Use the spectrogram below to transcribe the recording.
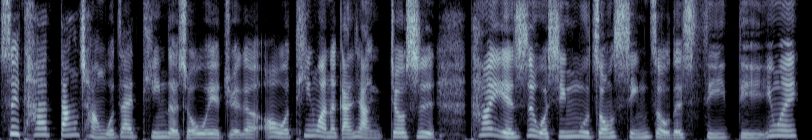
所以他当场我在听的时候，我也觉得哦，我听完的感想就是他也是我心目中行走的 CD，因为。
